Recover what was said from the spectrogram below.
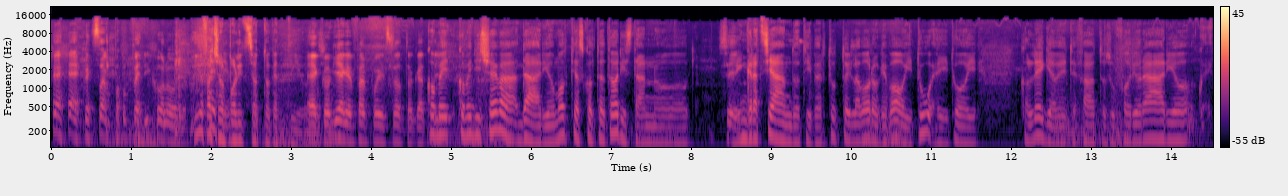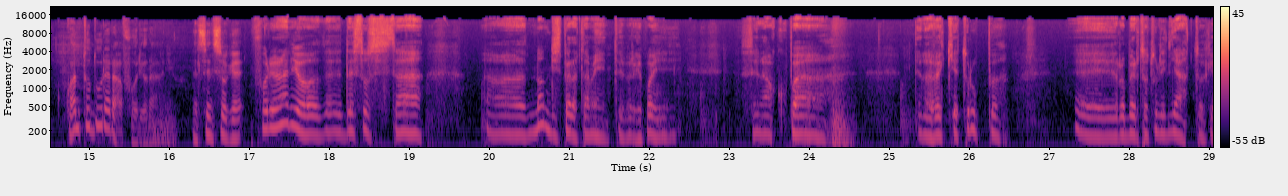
Eh, questo è un po' pericoloso. Io faccio il poliziotto cattivo. Ecco, chi è che fa il poliziotto cattivo? Come, come diceva Dario, molti ascoltatori stanno Sì. ringraziandoti per tutto il lavoro che voi, tu e i tuoi colleghi avete fatto su Fuori Orario. Qu- Quanto durerà Fuori Orario? Nel senso che Fuori orario ad- adesso si sta eh, non disperatamente, perché poi se ne occupa della vecchia troupe eh, Roberto Turigliatto che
